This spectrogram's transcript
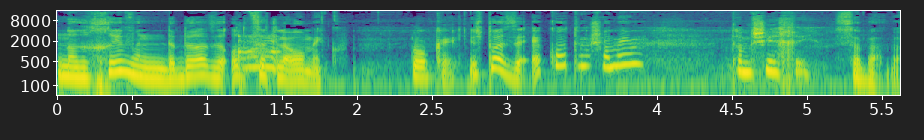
נרחיב ונדבר על זה עוד קצת לעומק. אוקיי. יש פה איזה אקו, אתם שומעים? תמשיכי. סבבה.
